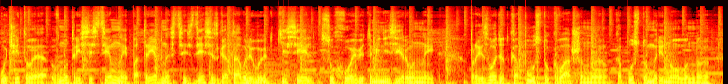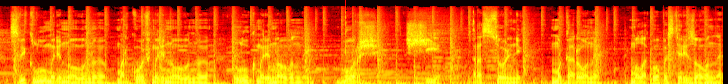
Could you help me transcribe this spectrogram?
Учитывая внутрисистемные потребности, здесь изготавливают кисель сухой витаминизированный, производят капусту квашеную, капусту маринованную, свеклу маринованную, морковь маринованную, лук маринованный, борщ, щи, рассольник, макароны, молоко пастеризованное.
